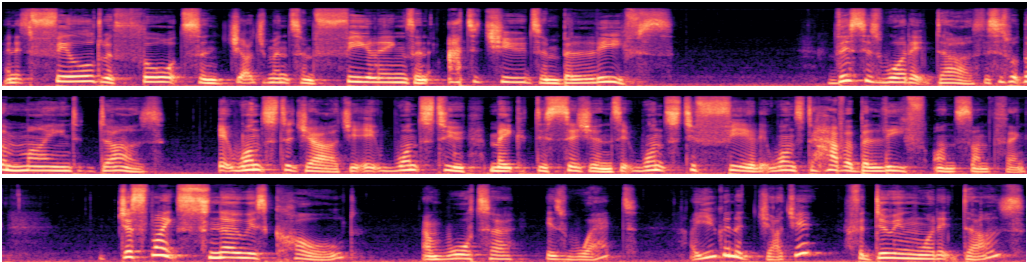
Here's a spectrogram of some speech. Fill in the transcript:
and it's filled with thoughts and judgments and feelings and attitudes and beliefs. This is what it does. This is what the mind does. It wants to judge, it wants to make decisions, it wants to feel, it wants to have a belief on something. Just like snow is cold and water is wet, are you going to judge it for doing what it does?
